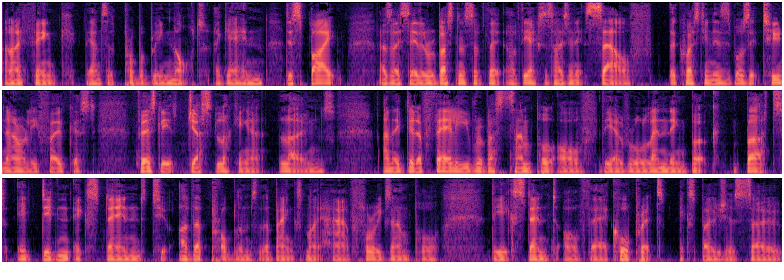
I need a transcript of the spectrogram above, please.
And I think the answer is probably not. Again, despite, as I say, the robustness of the of the exercise in itself. The question is, was it too narrowly focused? Firstly, it's just looking at loans, and they did a fairly robust sample of the overall lending book, but it didn't extend to other problems that the banks might have. For example, the extent of their corporate exposures. So,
